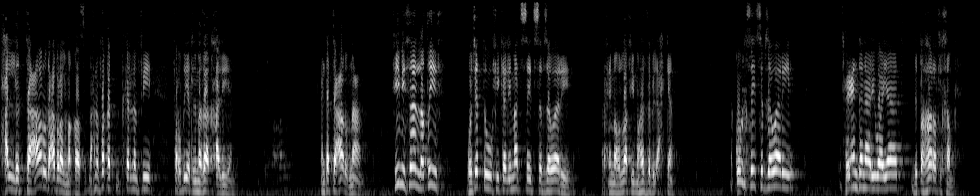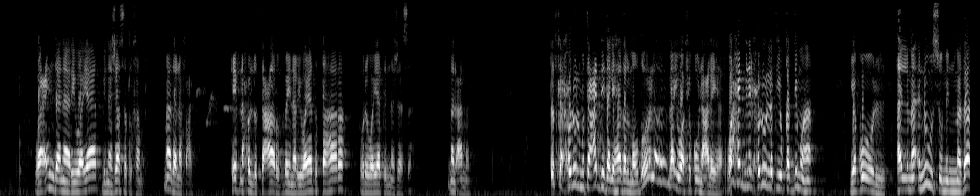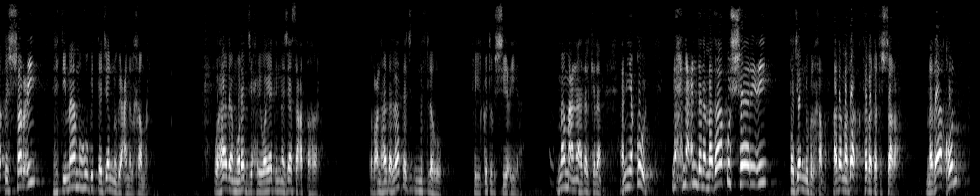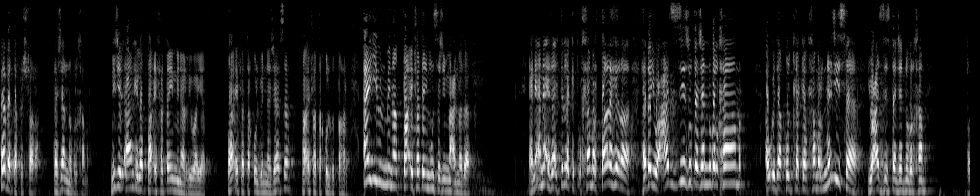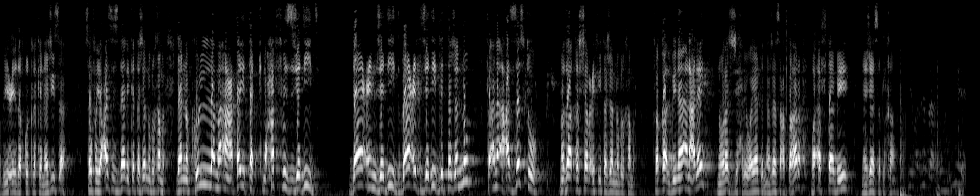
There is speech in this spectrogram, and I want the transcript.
حل التعارض عبر المقاصد. نحن فقط نتكلم في فرضية المذاق حاليا. عند التعارض نعم. في مثال لطيف وجدته في كلمات السيد السبزواري رحمه الله في مهذب الأحكام. يقول السيد السبزواري في عندنا روايات بطهارة الخمر وعندنا روايات بنجاسة الخمر. ماذا نفعل؟ كيف نحل التعارض بين روايات الطهارة وروايات النجاسة؟ ما العمل؟ تذكر حلول متعددة لهذا الموضوع لا يوافقون عليها. واحد من الحلول التي يقدمها يقول المأنوس من مذاق الشرع اهتمامه بالتجنب عن الخمر. وهذا مرجح روايات النجاسة على الطهارة. طبعا هذا لا تجد مثله في الكتب الشيعية. ما معنى هذا الكلام؟ يعني يقول نحن عندنا مذاق الشارع تجنب الخمر. هذا مذاق ثبت في الشرع. مذاق ثبت في الشرع تجنب الخمر. نجي الآن إلى الطائفتين من الروايات. طائفة تقول بالنجاسة طائفة تقول بالطهارة. أي من الطائفتين منسجم مع المذاق؟ يعني أنا إذا قلت لك الخمر طاهرة هذا يعزز تجنب الخمر. أو إذا قلت لك الخمر نجسة يعزز تجنب الخمر. طبيعي إذا قلت لك نجسة. سوف يعزز ذلك تجنب الخمر. لأنه كلما أعطيتك محفز جديد داع جديد باعث جديد للتجنب فأنا أعززت مذاق الشرع في تجنب الخمر. فقال بناء عليه نرجح روايات النجاسة على الطهارة وأفتى بنجاسة الخمر.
